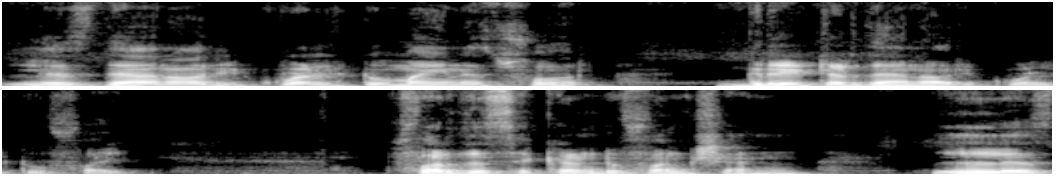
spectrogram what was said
less than or equal to minus 4 greater than or equal to 5 for the second function less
